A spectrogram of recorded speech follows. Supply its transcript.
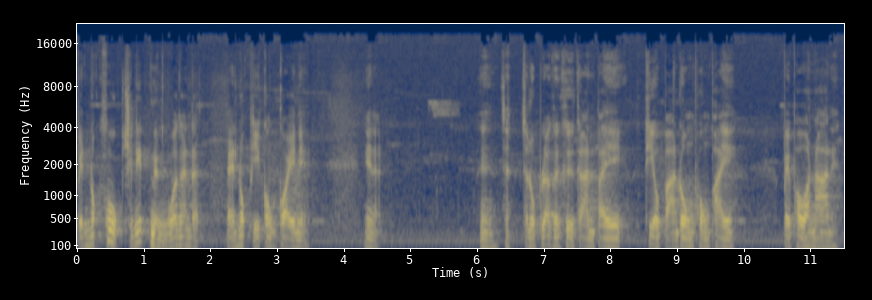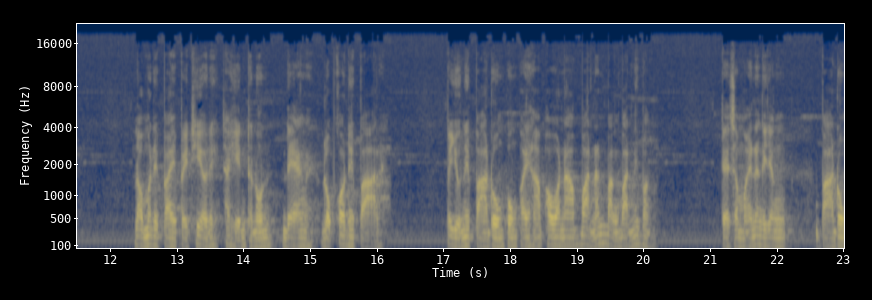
เป็นนกฮูกชนิดหนึ่งว่างั้นเถอะไอ้นกผีกองกอยเนี่ยนี่แหละ สรุปแล้วก็คือการไปเที่ยวป่าดงพงไพ่ไปภาวนาเนี่ยเราไม่ได้ไปไปเที่ยวเลยถ้าเห็นถนนแดงเลยหลบเข้าในป่าเลยไปอยู่ในป่าดงพงไพ่หาภาวนาบ้านนั้นบางบ้านนี้บางแต่สมัยนั้นก็ยังป่าดง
